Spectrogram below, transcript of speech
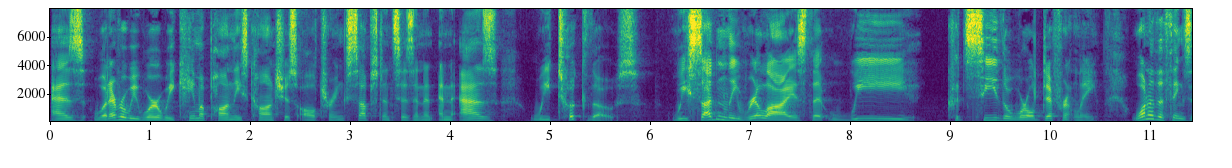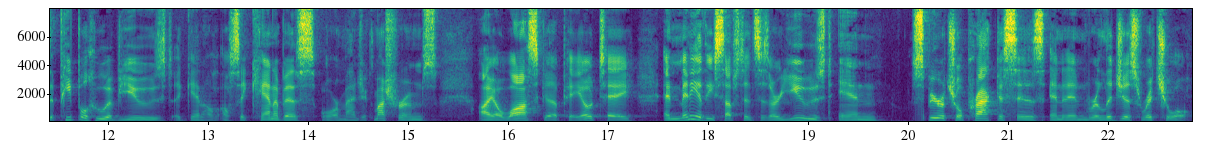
as whatever we were, we came upon these conscious altering substances, and, and as we took those, we suddenly realized that we could see the world differently. One of the things that people who have used, again, I'll, I'll, say cannabis or magic mushrooms, ayahuasca, peyote, and many of these substances are used in spiritual practices and in religious ritual.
